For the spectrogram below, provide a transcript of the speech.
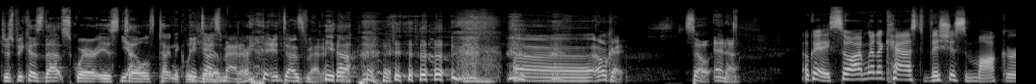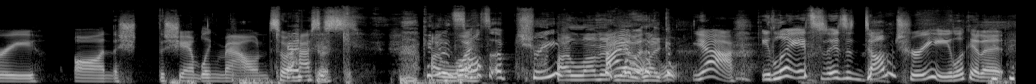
Just because that square is still technically It does matter. it does matter. Yeah. Uh, okay. So, Enna. Okay, so I'm gonna cast vicious mockery on the sh- the shambling mound. So it has to. S- Can you insult a tree? I love it. I Yeah, would- like yeah, look, it's it's a dumb tree. Look at it. I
